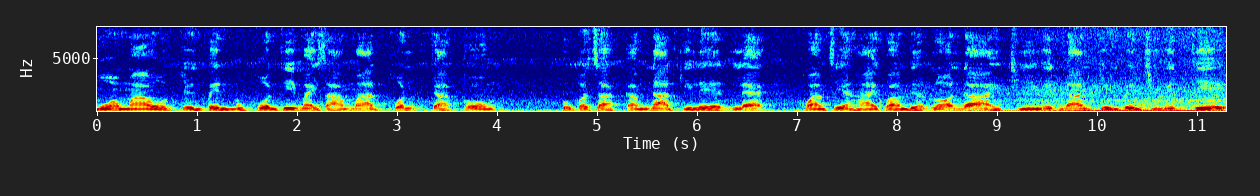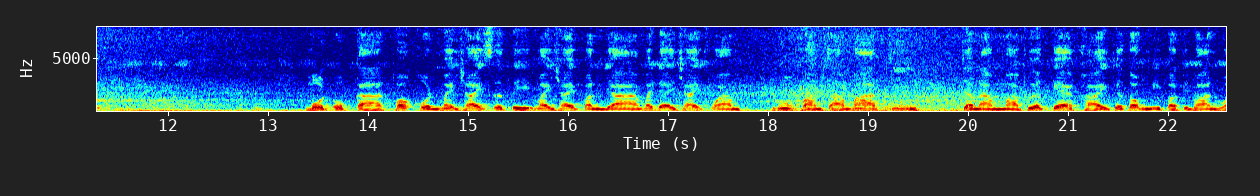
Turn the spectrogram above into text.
มัวเมาจึงเป็นบุคคลที่ไม่สามารถพ้นจากกอง อุปสรรคกำนาจกิเลสและความเสียหายความเดือดร้อนได้ ชีวิตนั้นจึงเป็นชีวิตที่หมดโอกาส เพราะคนไม่ใช้สติไม่ใช้ปัญญาไม่ได้ใช้ความรู้ความสามารถที่จะนำมาเพื่อแก้ไขจะต้องมีปฏิภาณไหว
